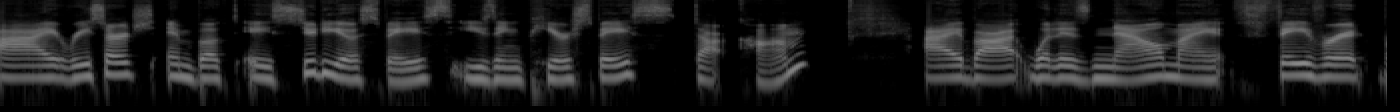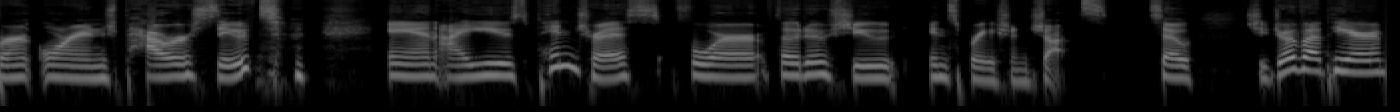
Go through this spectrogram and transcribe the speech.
I researched and booked a studio space using peerspace.com. I bought what is now my favorite burnt orange power suit, and I used Pinterest for photo shoot inspiration shots. So she drove up here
